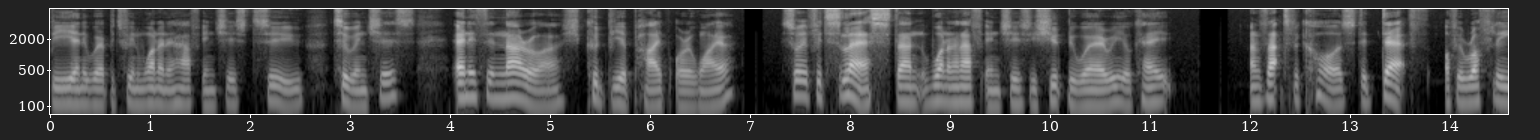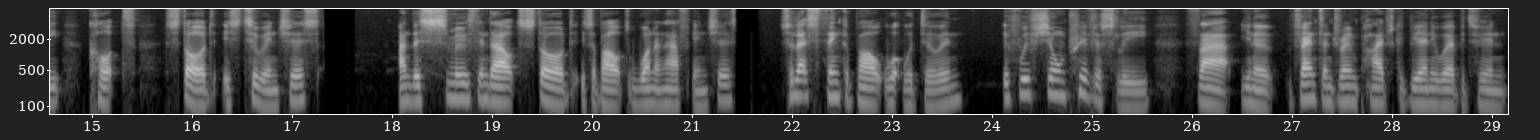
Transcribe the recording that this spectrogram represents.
be anywhere between 1.5 inches to 2 inches. Anything narrower could be a pipe or a wire. So if it's less than 1.5 inches, you should be wary, okay? And that's because the depth of a roughly cut stud is 2 inches and the smoothed out stud is about one and a half inches. So let's think about what we're doing. If we've shown previously that, you know, vent and drain pipes could be anywhere between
